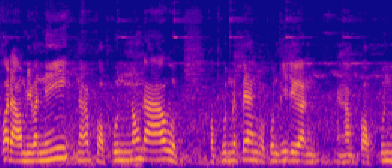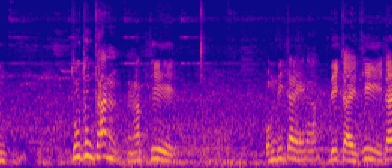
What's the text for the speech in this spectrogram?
พ่อดาวมีวันนี้นะครับ ขอบคุณน้องดาว ขอบคุณแม่แป้งขอบคุณพี่เดือนนะครับ ขอบคุณทุกทุกๆท่านนะครับที่ ผมดีใจนะครับ ดีใจที่ได้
